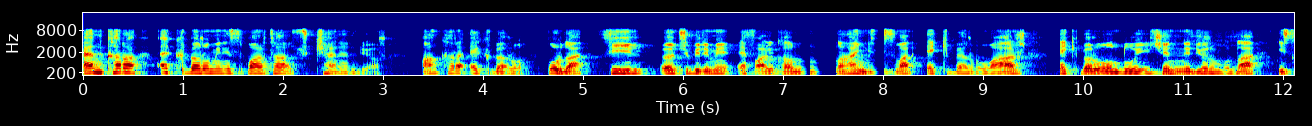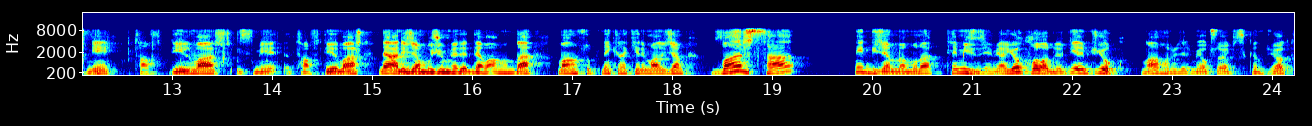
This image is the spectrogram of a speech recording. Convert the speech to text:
Ankara ekberu min Isparta sükkanen diyor. Ankara ekberu. Burada fiil ölçü birimi efal kalıbında hangisi var? Ekberu var. Ekberu olduğu için ne diyorum burada? İsmi tafdil var. İsmi tafdil var. Ne arayacağım bu cümlede devamında? Mansup nekra kelime alacağım. Varsa ne diyeceğim ben buna? Temiz diyeceğim. Ya yok olabilir. Diyelim ki yok. Ne yapabilirim? Yoksa yok. Sıkıntı yok.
